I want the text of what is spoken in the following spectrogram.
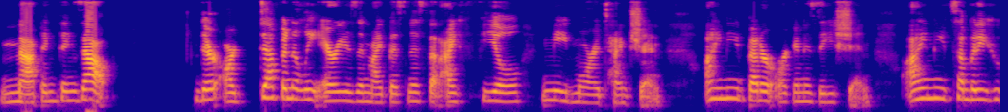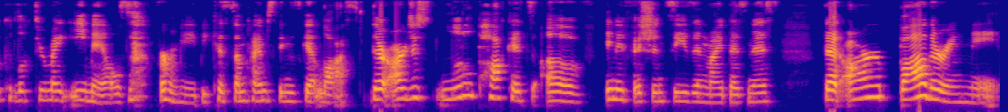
mapping things out. There are definitely areas in my business that I feel need more attention. I need better organization. I need somebody who could look through my emails for me because sometimes things get lost. There are just little pockets of inefficiencies in my business that are bothering me.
